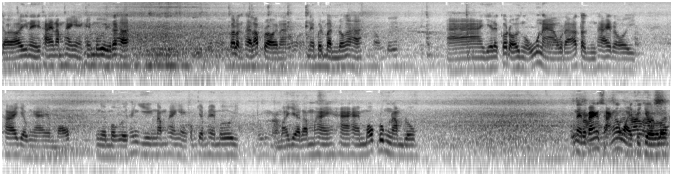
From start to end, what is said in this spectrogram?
Trời ơi cái này thay năm 2020 rồi đó hả? Có lần thay lắp rồi nè. Này bên mình luôn á hả? Không biết. à vậy là có đội ngũ nào đã từng thay rồi? Thay vào ngày 1 ngày 10 tháng giêng năm 2020 Đúng mà giờ năm 2021 đúng năm luôn cái này nó bán sẵn ở ngoài thị trường luôn.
